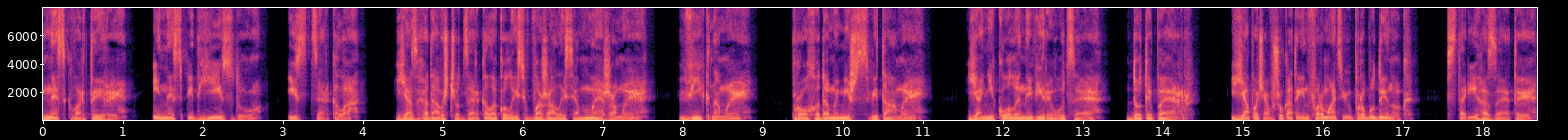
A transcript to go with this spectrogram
не з квартири і не з під'їзду, із дзеркала. Я згадав, що дзеркала колись вважалися межами, вікнами, проходами між світами. Я ніколи не вірив у це дотепер. Я почав шукати інформацію про будинок, старі газети,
